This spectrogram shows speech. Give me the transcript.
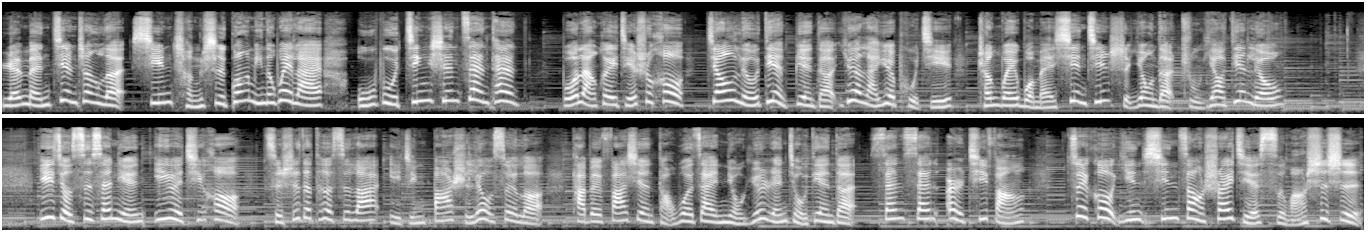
人们见证了新城市光明的未来，无不惊声赞叹。博览会结束后，交流电变得越来越普及，成为我们现今使用的主要电流。一九四三年一月七号，此时的特斯拉已经八十六岁了。他被发现倒卧在纽约人酒店的三三二七房，最后因心脏衰竭死亡逝世。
